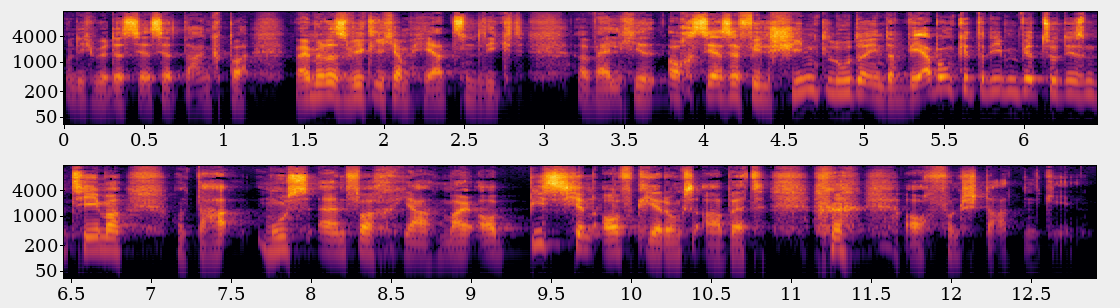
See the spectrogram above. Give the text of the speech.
und ich würde sehr, sehr dankbar, weil mir das wirklich am Herzen liegt, weil hier auch sehr, sehr viel Schindluder in der Werbung getrieben wird zu diesem Thema und da muss einfach, ja, mal ein bisschen Aufklärungsarbeit auch vonstatten gehen.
